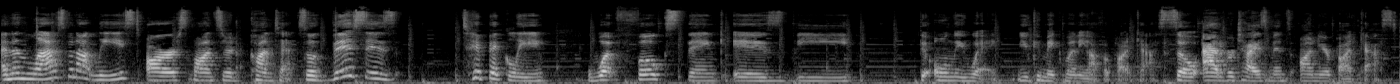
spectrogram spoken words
And then last but not least, our sponsored content. So this is typically what folks think is the the only way you can make money off a podcast. So advertisements on your podcast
